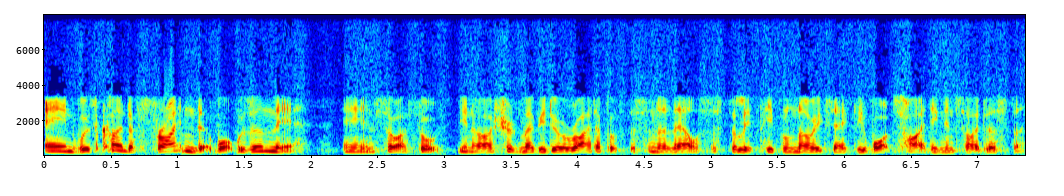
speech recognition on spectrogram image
and was kind of frightened at what was in there. And so I thought, you know, I should maybe do a write-up of this and analysis to let people know exactly what's hiding inside Vista.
